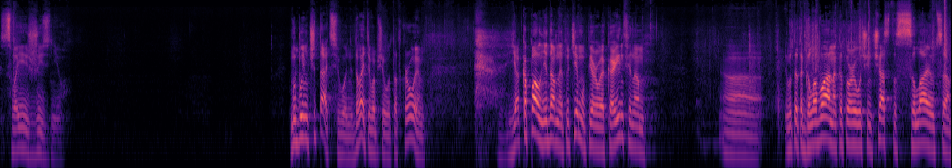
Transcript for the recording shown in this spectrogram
своей жизнью. Мы будем читать сегодня. Давайте вообще вот откроем. Я копал недавно эту тему, 1 Коринфянам. А, вот эта глава, на которую очень часто ссылаются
